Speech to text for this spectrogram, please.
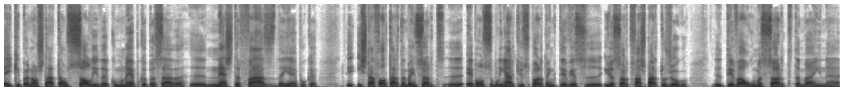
A equipa não está tão sólida como na época passada, nesta fase da época, e, está a faltar também sorte. É bom sublinhar que o Sporting teve esse. E a sorte faz parte do jogo. Teve alguma sorte também, na,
